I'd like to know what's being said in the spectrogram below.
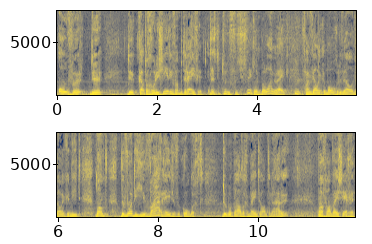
over de, de categorisering van bedrijven. En dat is natuurlijk verschrikkelijk belangrijk. Van welke mogen er wel, welke niet. Want er worden hier waarheden verkondigd door bepaalde gemeenteambtenaren. Waarvan wij zeggen,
